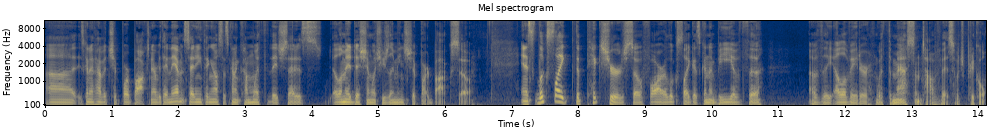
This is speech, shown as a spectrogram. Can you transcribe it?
uh, it's going to have a chipboard box and everything. They haven't said anything else that's going to come with. it. They just said it's a limited edition, which usually means chipboard box. So, and it looks like the pictures so far looks like it's going to be of the of the elevator with the mast on top of it, so which is pretty cool.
